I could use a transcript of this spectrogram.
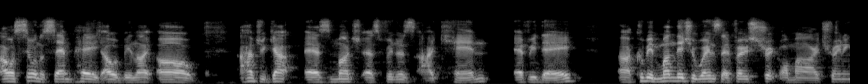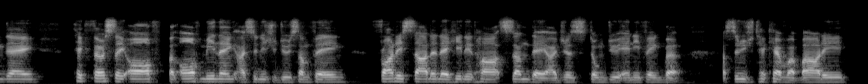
I was still on the same page. I would be like, oh, I have to get as much as fitness I can every day. Uh, could be Monday to Wednesday, very strict on my training day. Take Thursday off, but off meaning I still need to do something. Friday, Saturday, hit it hard. Sunday, I just don't do anything, but I still need to take care of my body.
